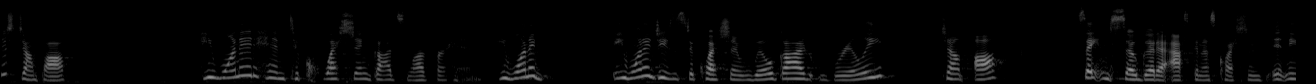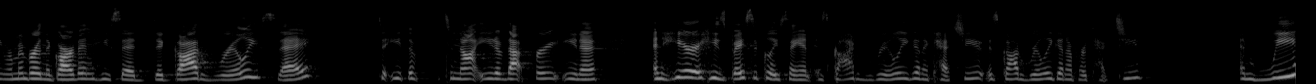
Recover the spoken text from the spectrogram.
Just jump off. He wanted him to question God's love for him. He wanted, he wanted Jesus to question, will God really jump off? Satan's so good at asking us questions, isn't he? Remember in the garden, he said, Did God really say to eat the to not eat of that fruit? You know? And here he's basically saying, Is God really gonna catch you? Is God really gonna protect you? And we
